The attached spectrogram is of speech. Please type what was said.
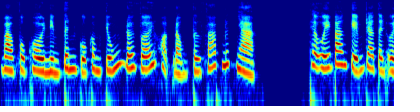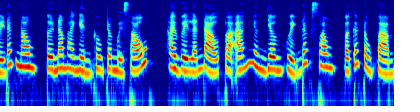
và phục hồi niềm tin của công chúng đối với hoạt động tư pháp nước nhà. Theo Ủy ban Kiểm tra tỉnh ủy Đắk Nông, từ năm 2016, hai vị lãnh đạo Tòa án Nhân dân huyện Đắk Song và các đồng phạm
